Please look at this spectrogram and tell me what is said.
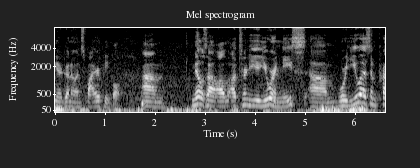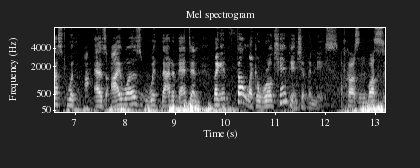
you know going to inspire people. Um, Nils, I'll, I'll turn to you. You were in Nice. Um, were you as impressed with as I was with that event? And like, it felt like a world championship in Nice. Of course, it was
